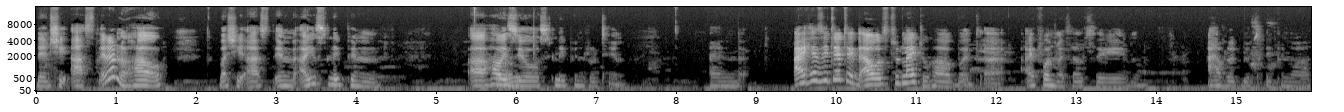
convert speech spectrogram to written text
Then she asked, I don't know how, but she asked, and are you sleeping? Uh, how is your sleeping routine? And I hesitated. I was to lie to her, but uh, I found myself saying, I have not been sleeping well.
